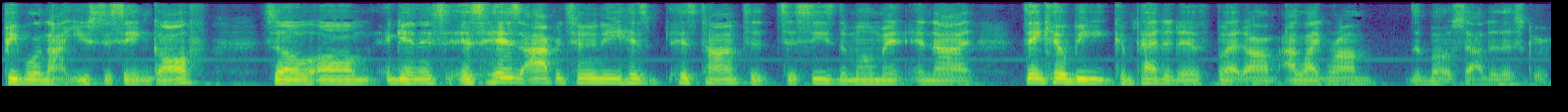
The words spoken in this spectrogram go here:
people are not used to seeing golf. So um, again, it's it's his opportunity, his his time to to seize the moment, and I think he'll be competitive. But um, I like Rahm the most out of this group.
